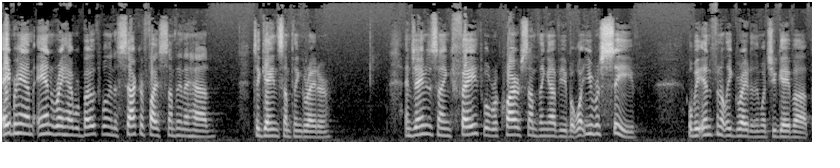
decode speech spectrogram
Abraham and Rahab were both willing to sacrifice something they had to gain something greater. And James is saying faith will require something of you, but what you receive will be infinitely greater than what you gave up.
